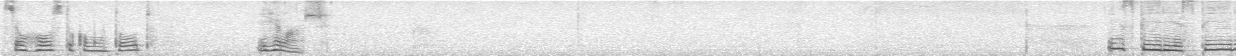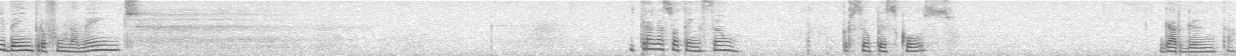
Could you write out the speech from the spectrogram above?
Seu rosto como um todo e relaxe. Inspire e expire bem profundamente. Traga sua atenção para o seu pescoço, garganta,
